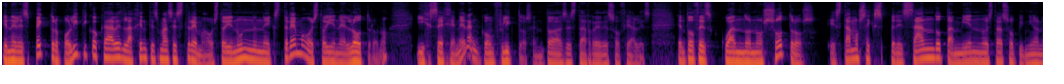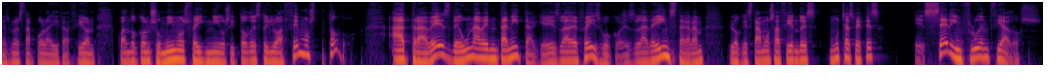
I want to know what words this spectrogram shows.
En el espectro político cada vez la gente es más extrema, o estoy en un extremo o estoy en el otro, ¿no? Y se generan conflictos en todas estas redes sociales. Entonces, cuando nosotros estamos expresando también nuestras opiniones, nuestra polarización, cuando consumimos fake news y todo esto, y lo hacemos todo a través de una ventanita que es la de Facebook o es la de Instagram, lo que estamos haciendo es muchas veces eh, ser influenciados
